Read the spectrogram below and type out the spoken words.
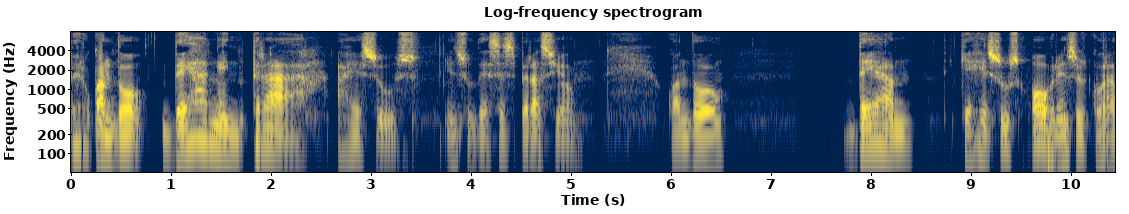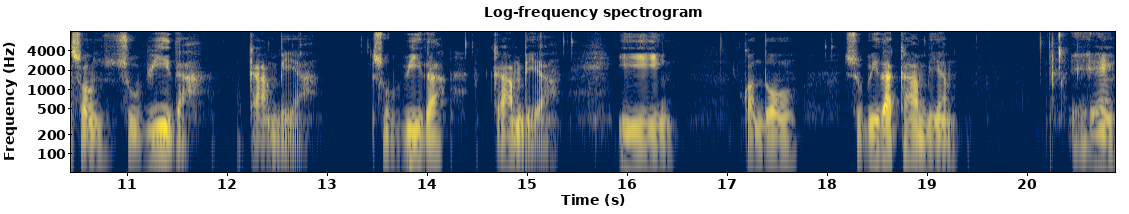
Pero cuando dejan entrar a Jesús en su desesperación, cuando dejan que Jesús obre en su corazón, su vida cambia, su vida cambia. Y cuando su vida cambia, eh,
